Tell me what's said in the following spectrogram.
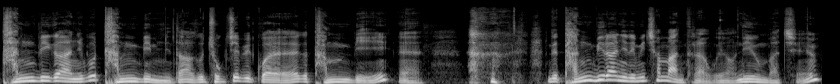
단비가 아니고 담비입니다. 그 족제비과의 그 담비. 예. 근데 단비란 이름이 참 많더라고요. 니은 받침.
